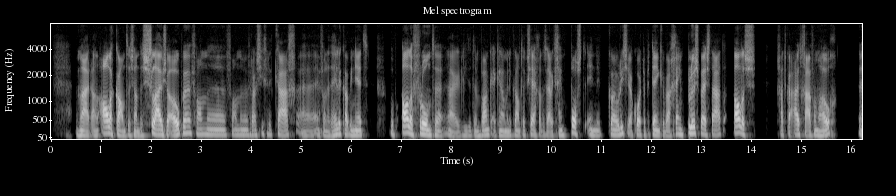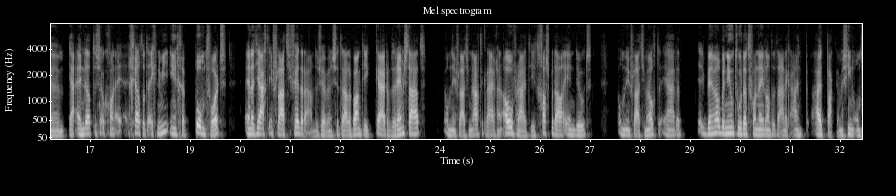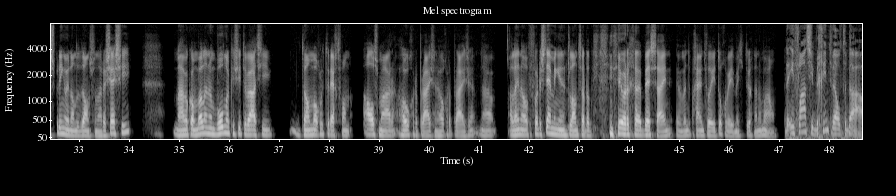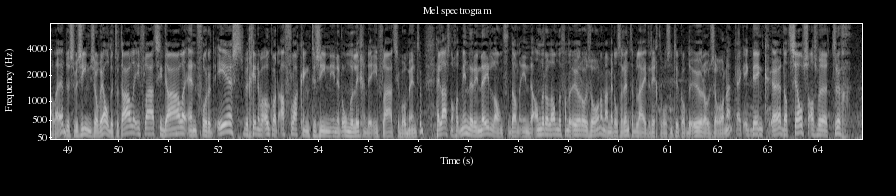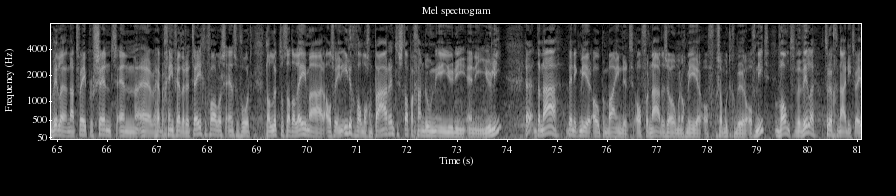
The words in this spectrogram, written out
Maar aan alle kanten staan de sluizen open van, eh, van eh, mevrouw Sigrid Kaag eh, en van het hele kabinet. Op alle fronten, nou, ik liet het een bankeconoom in de krant ook zeggen, er is eigenlijk geen post in de coalitieakkoord te bedenken waar geen plus bij staat. Alles gaat qua uitgaven omhoog. Ehm, ja, en dat is ook gewoon e- geld dat de economie ingepompt wordt. En dat jaagt de inflatie verder aan. Dus we hebben een centrale bank die keihard op de rem staat om de inflatie omlaag te krijgen. Een overheid die het gaspedaal induwt om de inflatie omhoog te... Ja, dat, ik ben wel benieuwd hoe dat voor Nederland uiteindelijk uitpakt. En misschien ontspringen we dan de dans van een recessie. Maar we komen wel in een wonderlijke situatie dan mogelijk terecht van alsmaar hogere prijzen en hogere prijzen. Nou, alleen al voor de stemming in het land zou dat niet heel erg eh, best zijn. Eh, Want op een gegeven moment wil je toch weer een beetje terug naar normaal. De inflatie begint wel te dalen. Hè? Dus we zien zowel de totale inflatie dalen. En voor het eerst beginnen we ook wat afvlakking te zien in het onderliggende inflatiemomentum. Helaas nog wat minder in Nederland dan in de andere landen van de eurozone. Maar met ons rentebeleid richten we ons natuurlijk op de eurozone. Kijk, ik denk eh, dat zelfs als we terug willen naar 2% en eh, we hebben geen verdere tegenvallers enzovoort, dan lukt ons dat alleen maar als we in ieder geval nog een paar rentestappen gaan doen in juni en in juli. Daarna ben ik meer open-minded of er na de zomer nog meer of zou moeten gebeuren of niet. Want we willen terug naar die 2%.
